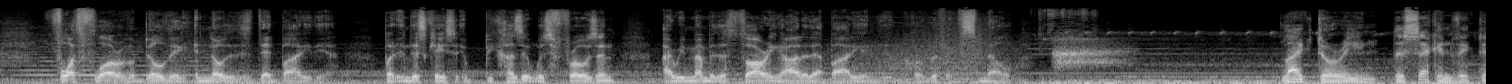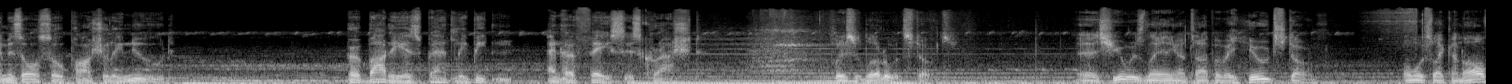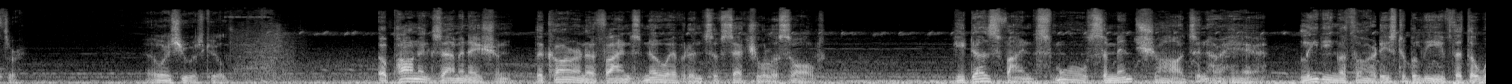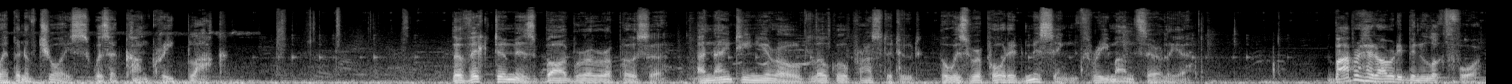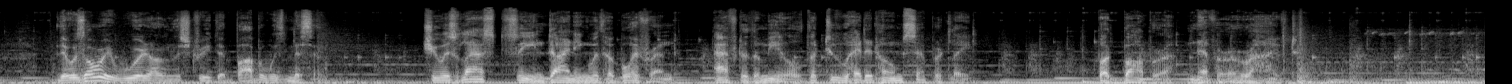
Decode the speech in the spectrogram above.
fourth floor of a building and know that there's a dead body there. But in this case, it, because it was frozen, I remember the thawing out of that body and the horrific smell. Like Doreen, the second victim is also partially nude. Her body is badly beaten, and her face is crushed. The place is loaded with stones. And she was laying on top of a huge stone, almost like an altar, when she was killed. Upon examination, the coroner finds no evidence of sexual assault. He does find small cement shards in her hair, leading authorities to believe that the weapon of choice was a concrete block. The victim is Barbara Raposa, a 19-year-old local prostitute who was reported missing three months earlier. Barbara had already been looked for. There was already word out on the street that Barbara was missing. She was last seen dining with her boyfriend. After the meal, the two headed home separately. But Barbara never arrived.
